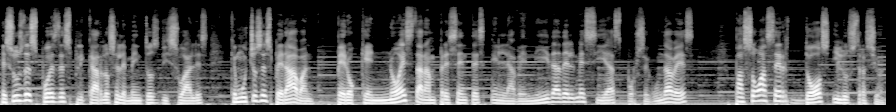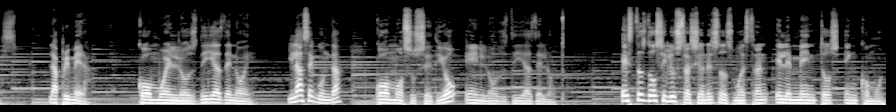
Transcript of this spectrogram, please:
Jesús después de explicar los elementos visuales que muchos esperaban, pero que no estarán presentes en la venida del Mesías por segunda vez, pasó a hacer dos ilustraciones. La primera, como en los días de Noé, y la segunda, como sucedió en los días de Lot. Estas dos ilustraciones nos muestran elementos en común.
